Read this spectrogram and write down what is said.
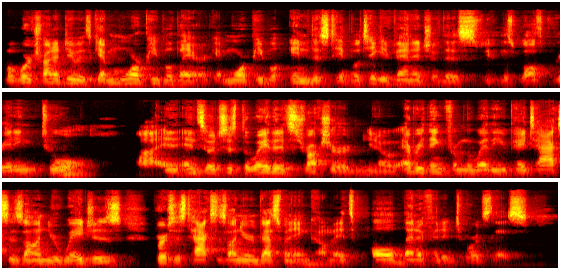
What we're trying to do is get more people there, get more people into this table, take advantage of this, you know, this wealth creating tool. Uh, and, and, so it's just the way that it's structured, you know, everything from the way that you pay taxes on your wages versus taxes on your investment income. It's all benefited towards this.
